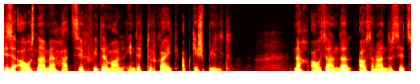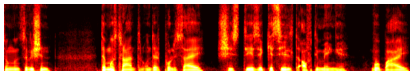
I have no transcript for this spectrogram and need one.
Diese Ausnahme hat sich wieder mal in der Türkei abgespielt. Nach Auseinander Auseinandersetzungen zwischen Demonstranten und der Polizei schießt diese gezielt auf die Menge, wobei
